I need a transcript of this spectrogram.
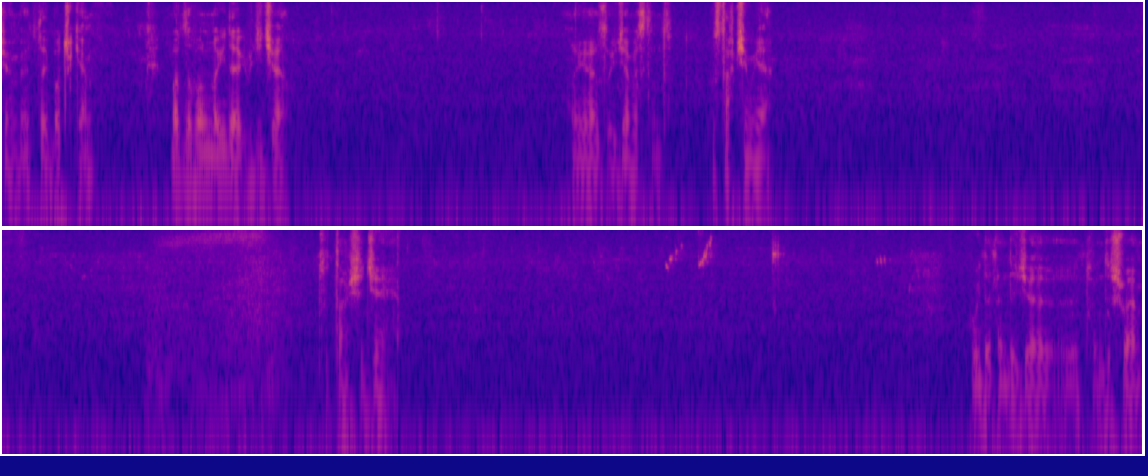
Idziemy tutaj boczkiem. Bardzo wolno idę, jak widzicie. O Jezu, idziemy stąd. Zostawcie mnie. Co tam się dzieje? Pójdę tędy, gdzie y, tędy szłem.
